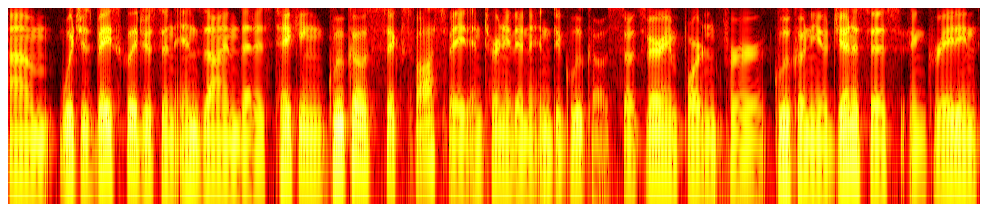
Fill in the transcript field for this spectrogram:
um, which is basically just an enzyme that is taking glucose 6 phosphate and turning it into glucose. So it's very important for gluconeogenesis and creating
